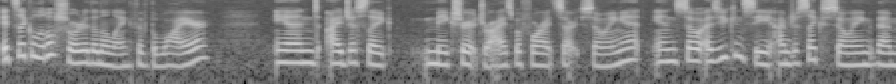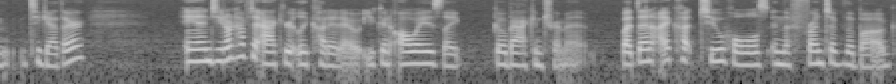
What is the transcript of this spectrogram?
It's like a little shorter than the length of the wire, and I just like make sure it dries before I start sewing it. And so as you can see, I'm just like sewing them together. And you don't have to accurately cut it out. You can always like go back and trim it. But then I cut two holes in the front of the bug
